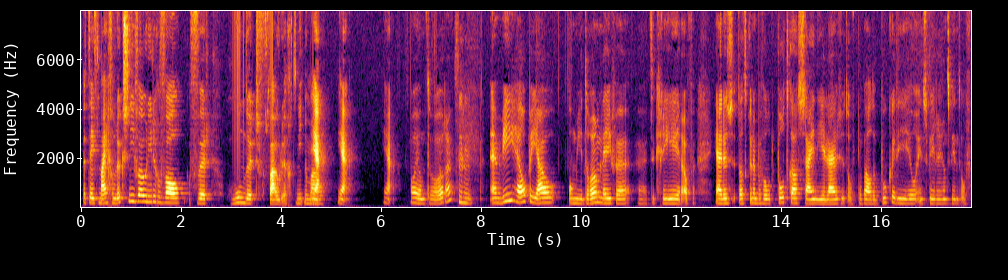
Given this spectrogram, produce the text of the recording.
het heeft mijn geluksniveau in ieder geval verhonderdvoudigd. Niet normaal. Ja. Ja, ja. Mooi om te horen. En wie helpen jou om je droomleven eh, te creëren? Of ja, dus dat kunnen bijvoorbeeld podcasts zijn die je luistert, of bepaalde boeken die je heel inspirerend vindt, of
